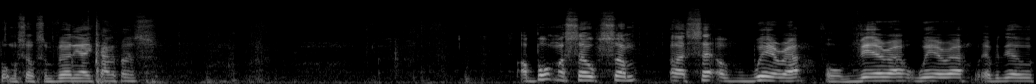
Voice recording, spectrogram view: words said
bought myself some Vernier calipers. I bought myself some uh, set of Wera or Vera, Wera, whatever the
